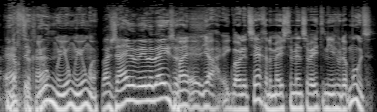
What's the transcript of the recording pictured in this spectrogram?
Toen dacht ik, heftig, hè? jongen, jongen, jongen. Waar zijn we weer mee bezig? Maar eh, ja, ik wou dit zeggen. De meeste mensen weten niet eens hoe dat moet.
